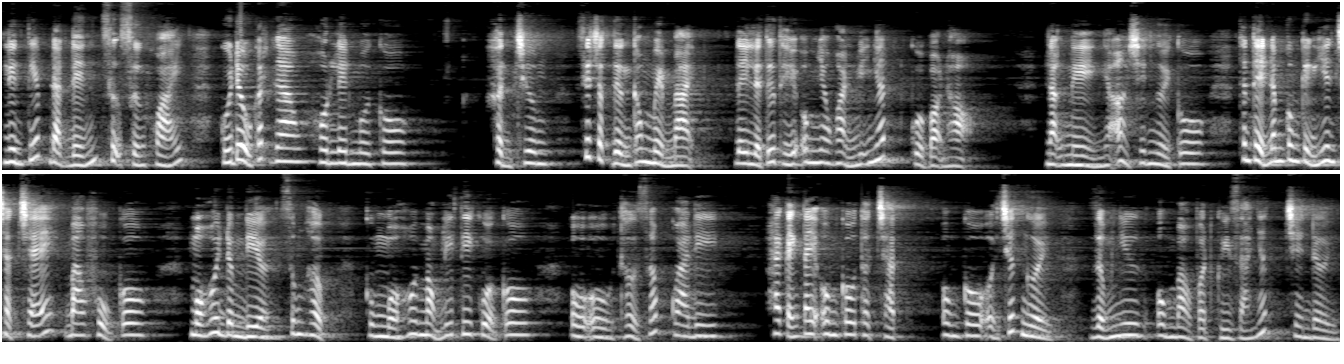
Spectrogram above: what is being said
liên tiếp đạt đến sự sướng khoái, cúi đầu gắt gao hôn lên môi cô khẩn trương, siết chặt đường cong mềm mại. Đây là tư thế ôm nhau hoàn mỹ nhất của bọn họ. Nặng nề ngã ở trên người cô, thân thể năm công kình hiên chặt chẽ, bao phủ cô. Mồ hôi đầm đìa dung hợp, cùng mồ hôi mỏng li ti của cô, ồ ồ thở dốc qua đi. Hai cánh tay ôm cô thật chặt, ôm cô ở trước người, giống như ôm bảo vật quý giá nhất trên đời.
